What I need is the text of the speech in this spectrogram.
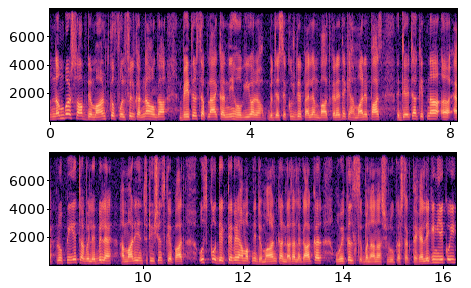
नंबर्स ऑफ़ डिमांड्स को फुलफ़िल करना होगा, बेहतर सप्लाई करनी होगी और जैसे कुछ देर पहले हम बात कर रहे थे कि हमारे पास डेटा कितना अप्रोप्रिएट अवेलेबल है हमारे इंस्टीट्यूशंस के पास, उसको देखते हुए हम अपनी डिमांड का अंदाज़ा लगाकर व्हीकल्स बनाना शुरू कर सकते हैं। लेकिन ये कोई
